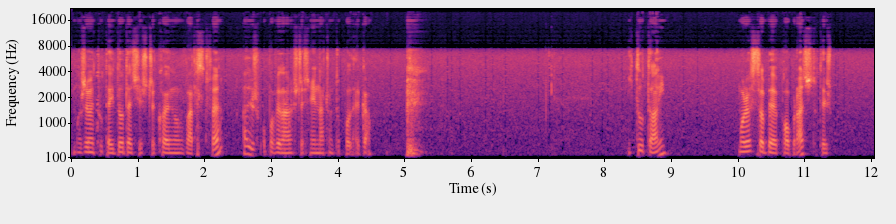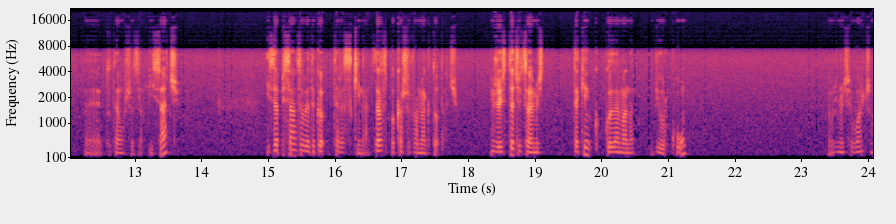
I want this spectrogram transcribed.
Możemy tutaj dodać jeszcze kolejną warstwę, ale już opowiadałem wcześniej na czym to polega. Tutaj możesz sobie pobrać, tutaj y, tutaj muszę zapisać. I zapisałem sobie tego teraz skina. Zaraz pokażę wam jak dodać. Jeżeli chcecie sobie mieć takiego golema na biurku. Dobrze mi się włącza?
